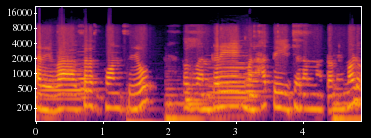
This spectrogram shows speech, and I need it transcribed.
અરે વાહ સરસ ફોન છે હો ભગવાન કરે મને હાથે જન્મમાં તમે મળો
